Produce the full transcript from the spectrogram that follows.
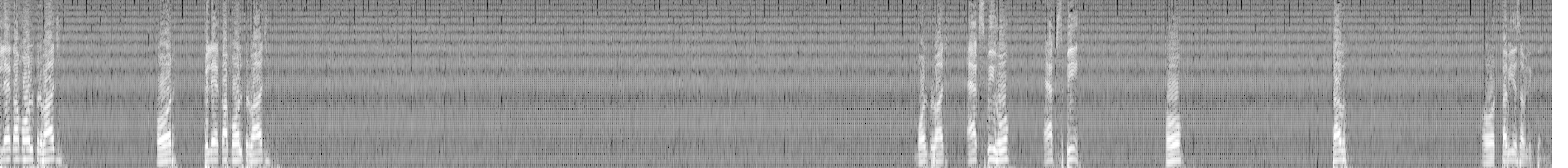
विलय का मोल प्रभाज? और विलय का मोल प्रभाज? मोल प्रभाज एक्स भी हो एक्स भी हो, तब, और तब ये सब लिख देंगे।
